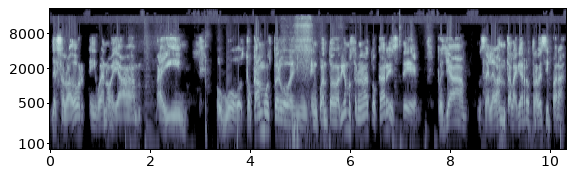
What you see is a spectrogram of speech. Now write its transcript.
de El Salvador. Y bueno, ya ahí hubo, tocamos, pero en, en cuanto habíamos terminado de tocar, este, pues ya se levanta la guerra otra vez y para,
